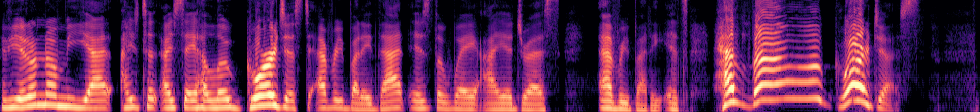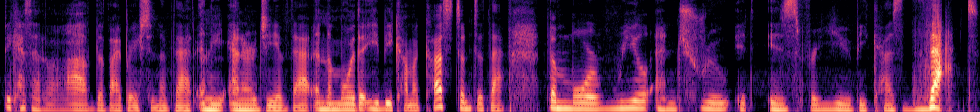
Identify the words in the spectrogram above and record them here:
If you don't know me yet, I, t- I say hello, gorgeous to everybody. That is the way I address everybody. It's hello, gorgeous. Because I love the vibration of that and the energy of that. And the more that you become accustomed to that, the more real and true it is for you, because that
